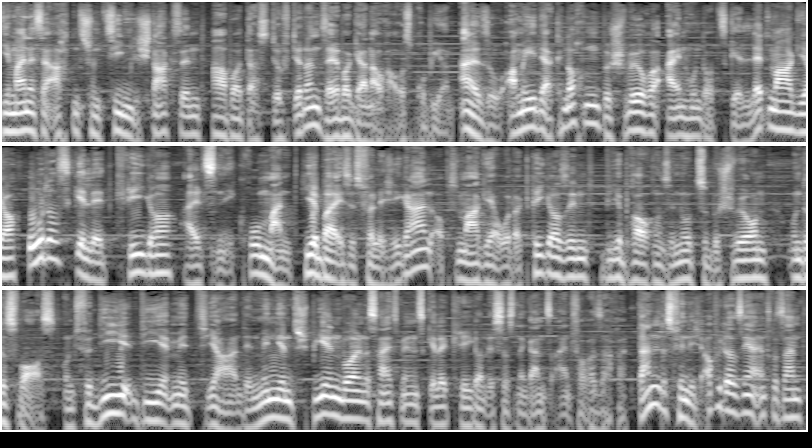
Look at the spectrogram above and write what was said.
die meines Erachtens schon ziemlich stark sind, aber das dürft ihr dann selber gerne auch ausprobieren. Also Armee der Knochen, beschwöre 100 Skelettmagier oder Skelettkrieger als Nekromant. Hierbei ist es völlig egal, ob es Magier oder Krieger sind. Wir brauchen sie nur zu beschwören und das war's. Und für die, die mit ja, den Minions spielen wollen, das heißt mit den Skelettkriegern, ist das eine ganz einfache Sache. Dann, das finde ich auch wieder sehr interessant.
